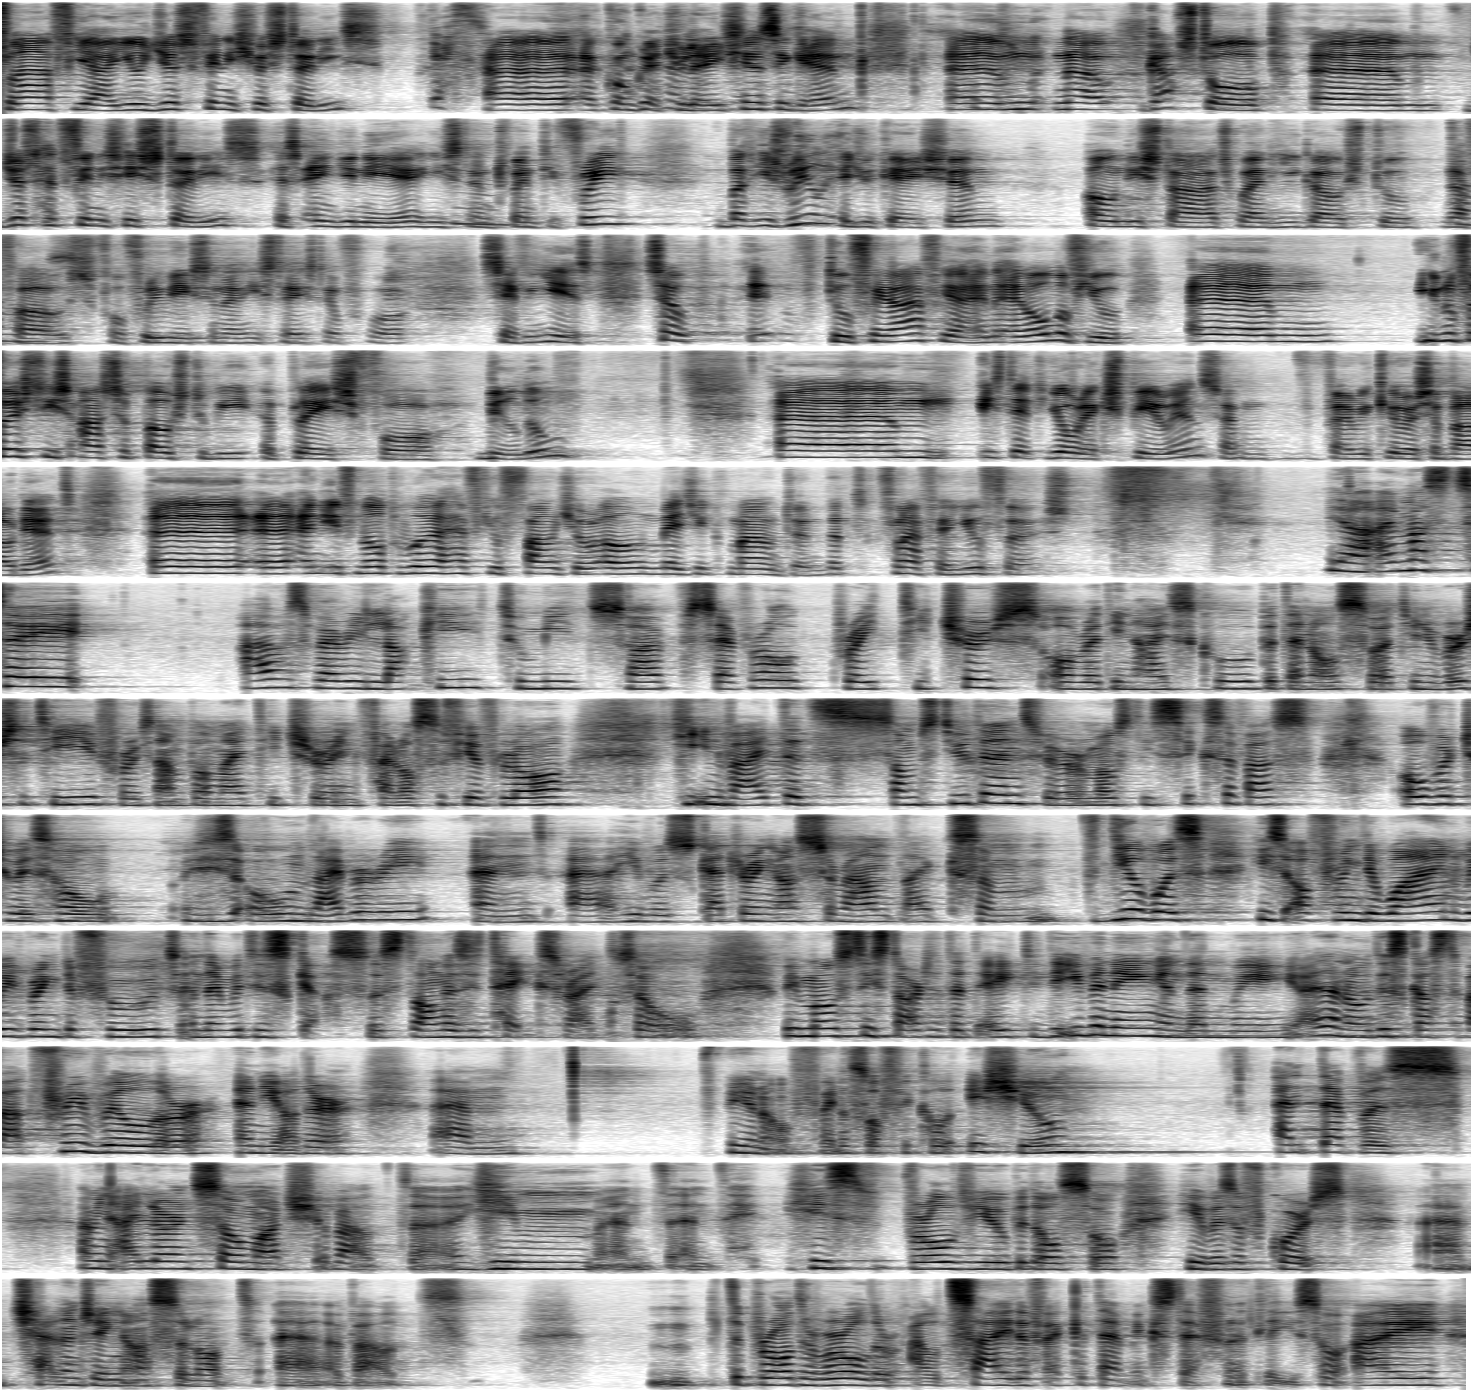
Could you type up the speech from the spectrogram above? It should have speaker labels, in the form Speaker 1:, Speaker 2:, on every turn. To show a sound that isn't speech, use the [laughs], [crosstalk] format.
Speaker 1: Flavia, you just finished your studies.
Speaker 2: Yes.
Speaker 1: Uh, congratulations [laughs] again. Um, now, Castorp um, just had finished his studies as engineer. He's then mm. 23, but his real education only starts when he goes to Davos, Davos, for three weeks and then he stays there for seven years. So, uh, to Flavia and, and, all of you, um, universities are supposed to be a place for Bildung. Um, is that your experience? I'm very curious about that. Uh, uh, and if not, where have you found your own magic mountain? But Flavia, you first.
Speaker 2: Yeah, I must say I was very lucky to meet several great teachers already in high school, but then also at university. For example, my teacher in philosophy of law, he invited some students, we were mostly six of us, over to his home his own library and uh, he was scattering us around like some the deal was he's offering the wine we bring the food and then we discuss as long as it takes right? So we mostly started at eight in the evening and then we i don't know discussed about free will or any other um, you know philosophical issue. And that was I mean, I learned so much about uh, him and, and his worldview, but also he was, of course, um, challenging us a lot uh, about the broader world or outside of academics, definitely. So I,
